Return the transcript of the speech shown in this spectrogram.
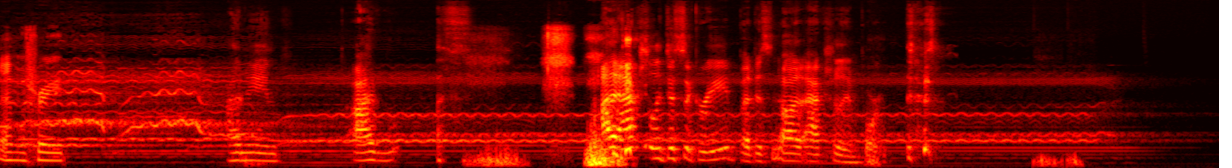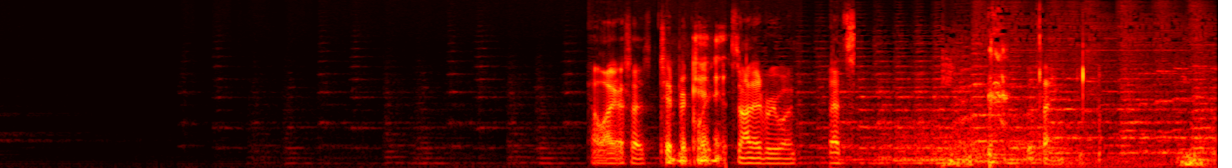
I'm afraid. I mean, I. I actually disagree, but it's not actually important. And like I said, typically Get it's not everyone. That's the thing.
